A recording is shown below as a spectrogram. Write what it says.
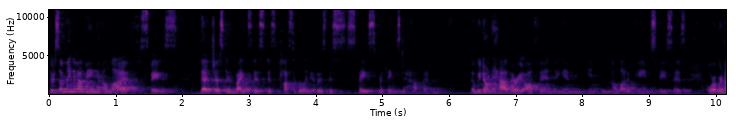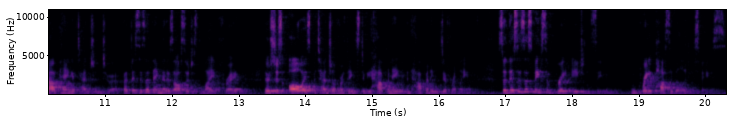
There's something about being in a live space that just invites this, this possibility. There's this space for things to happen that we don't have very often in, in a lot of game spaces, or we're not paying attention to it. But this is a thing that is also just life, right? There's just always potential for things to be happening and happening differently. So this is a space of great agency, great possibility space.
